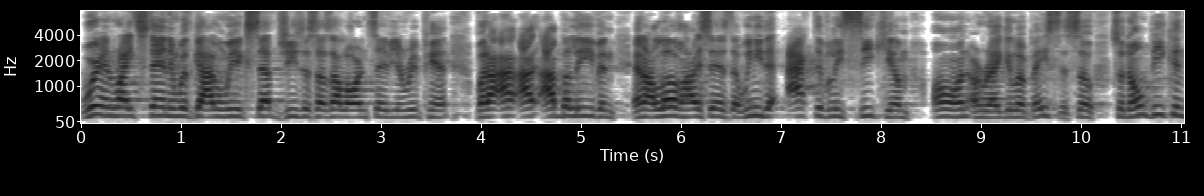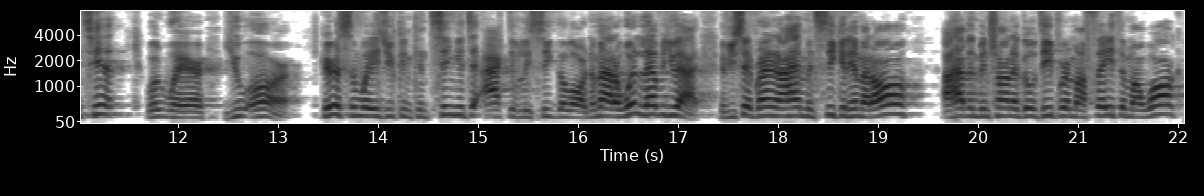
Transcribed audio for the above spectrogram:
we're in right standing with God when we accept Jesus as our Lord and Savior and repent, but I, I, I believe in, and I love how He says that we need to actively seek Him on a regular basis. So, so don't be content with where you are. Here are some ways you can continue to actively seek the Lord, no matter what level you're at. If you say, Brandon, I haven't been seeking Him at all, I haven't been trying to go deeper in my faith and my walk,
